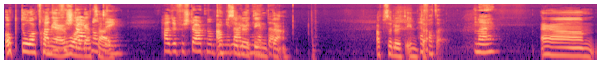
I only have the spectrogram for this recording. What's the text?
och då kom Hade jag du ihåg förstört att så här, någonting? Hade du förstört någonting i absolut lägenheten? inte. Absolut inte. Jag fattar. Nej. Ehm,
